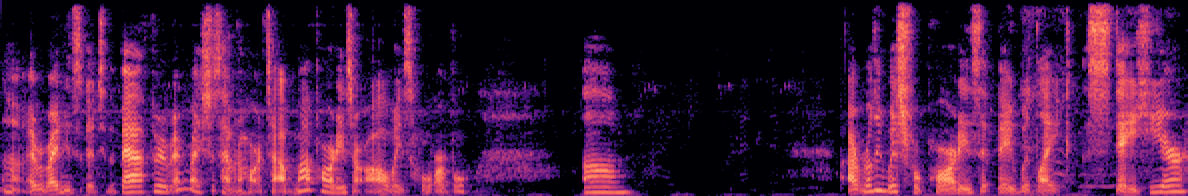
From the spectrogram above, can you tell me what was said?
Uh, everybody needs to go to the bathroom. Everybody's just having a hard time. My parties are always horrible. Um, I really wish for parties that they would like stay here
